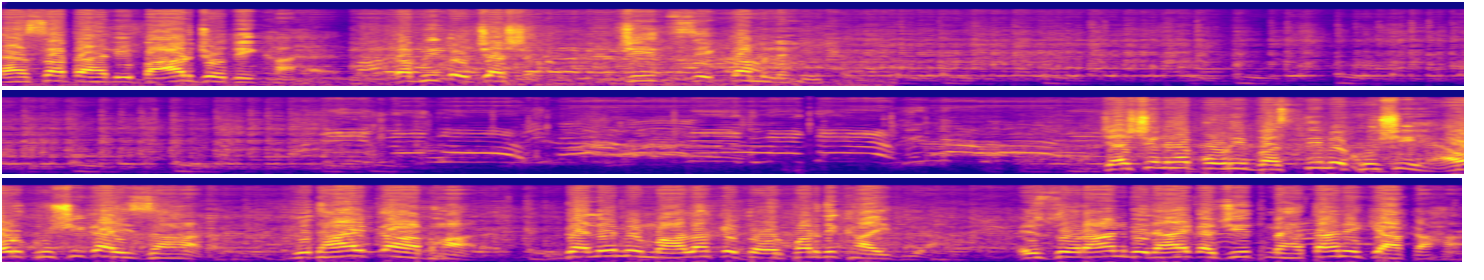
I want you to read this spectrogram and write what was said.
ऐसा पहली बार जो देखा है कभी तो जश्न जीत से कम नहीं है। जश्न है पूरी बस्ती में खुशी है और खुशी का इजहार। विधायक का आभार। गले में माला के तौर पर दिखाई दिया। इस दौरान विधायक अजीत मेहता ने क्या कहा,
